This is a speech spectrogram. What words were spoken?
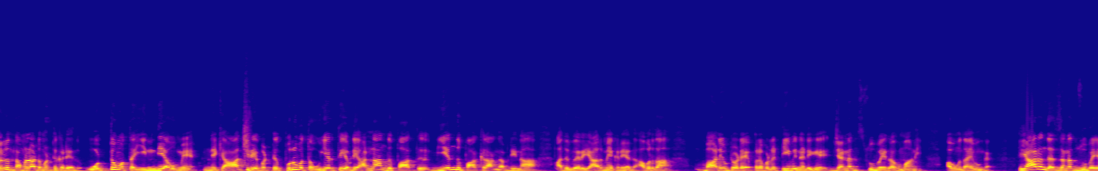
வெறும் தமிழ்நாடு மட்டும் கிடையாது. ஒட்டுமொத்த இந்தியாவுமே இன்னைக்கு ஆச்சரியப்பட்டு புருவத்தை உயர்த்தி அப்படியே அண்ணாந்து பார்த்து வியந்து பார்க்குறாங்க அப்படின்னா அது வேறு யாருமே கிடையாது. அவர் தான் பாலிவுட்டோட பிரபல டிவி நடிகை ஜனத் சுபை ரஹ்மானி அவங்க தான் இவங்க. யார் இந்த ஜனத் ஜுபை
